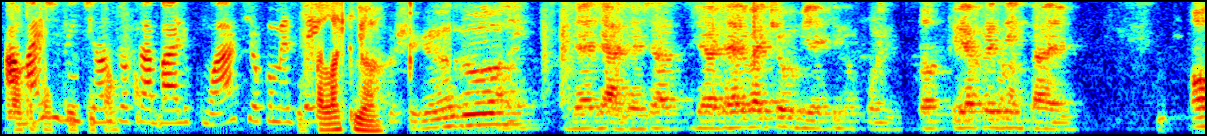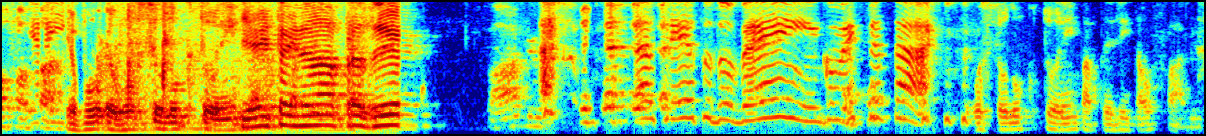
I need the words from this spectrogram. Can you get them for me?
há mais de 20 anos eu trabalho com arte e eu comecei. Vou falar aqui, ó. Tô chegando. Já, já, já, já, já, já ele vai te ouvir aqui no fone. Só queria apresentar ele. Ó, o Fafá. Eu vou, eu vou ser o locutor, hein? E aí, Tainá, prazer. Fábio. Prazer, tudo bem? Como é que você tá? Eu vou ser o locutor, hein, para apresentar o Fábio.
